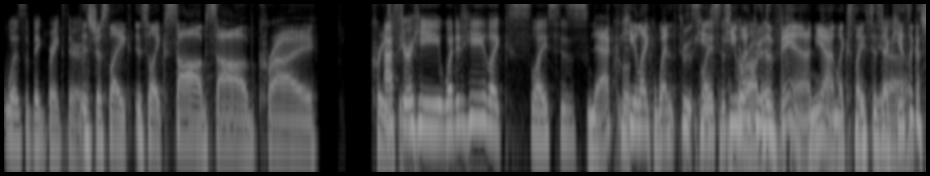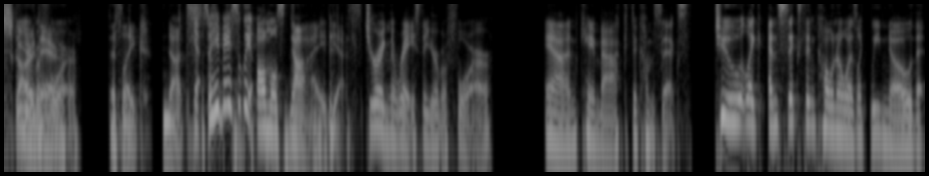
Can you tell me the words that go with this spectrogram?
was a big breakthrough. It's just like it's like sob, sob, cry, crazy. After he, what did he like slice his neck, Cor- he like went through. He, he went through the van, yeah, and like sliced his neck. He has like a scar year there that's like nuts. Yeah, so he basically almost died. Yes. during the race the year before and came back to come sixth. Two, like, and sixth in Kona was like, we know that,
